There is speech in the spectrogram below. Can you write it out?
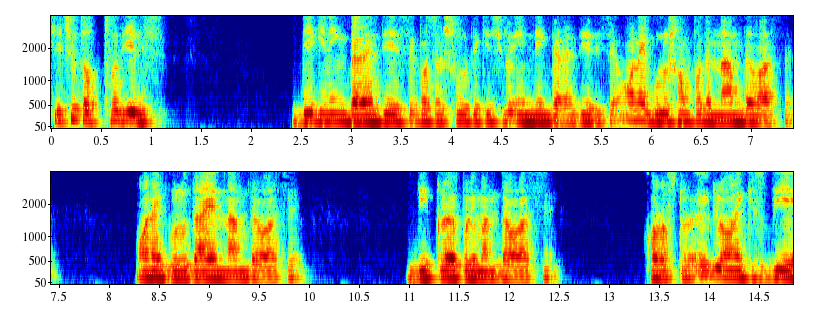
কিছু তথ্য দিয়ে দিছে। বিগিনিং ব্যালেন্স দিয়ে দিছে বছরের শুরুতে কি ছিল? এন্ডিং ব্যালেন্স দিয়ে দিছে। অনেকগুলো সম্পদের নাম দেওয়া আছে, অনেকগুলো দায়ের নাম দেওয়া আছে, বিক্রয়ের পরিমাণ দেওয়া আছে, খরচ এগুলো অনেক কিছু দিয়ে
